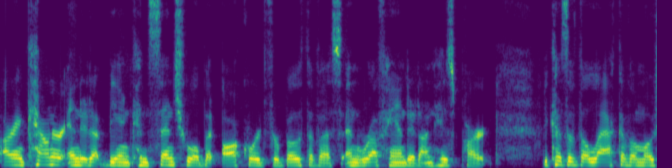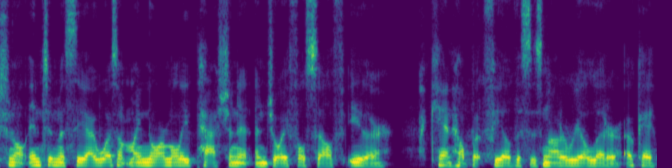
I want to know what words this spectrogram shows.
Our encounter ended up being consensual but awkward for both of us and rough handed on his part. Because of the lack of emotional intimacy, I wasn't my normally passionate and joyful self either. I can't help but feel this is not a real letter. Okay.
